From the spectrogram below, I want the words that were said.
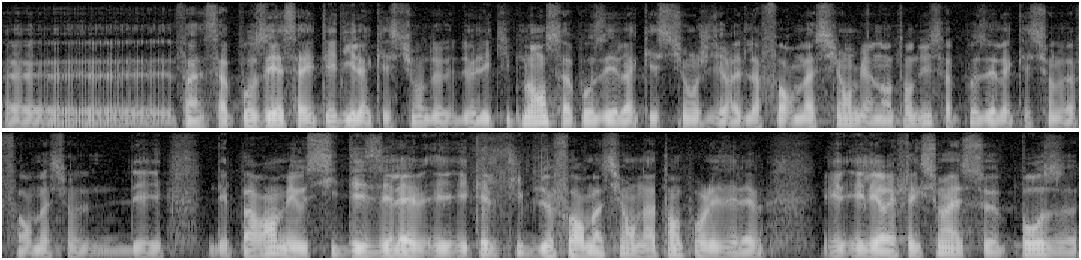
enfin, ça posait, ça a été dit, la question de, l'équipement, ça posait la question, je dirais, de la formation, bien entendu, ça posait la question de la formation des, parents, mais aussi des élèves. Et, quel type de formation on attend pour les élèves? Et, les réflexions, elles se posent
